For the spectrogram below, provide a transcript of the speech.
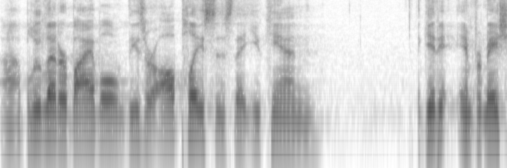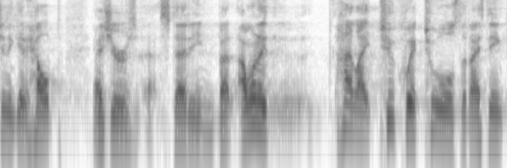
uh, Blue Letter Bible. These are all places that you can get information and get help as you're studying. But I want to highlight two quick tools that I think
